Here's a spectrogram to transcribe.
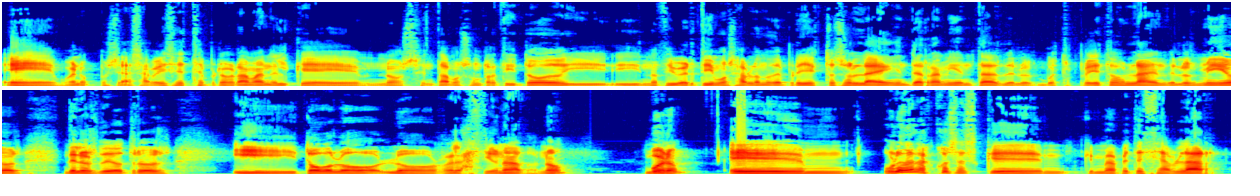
Eh, bueno, pues ya sabéis, este programa en el que nos sentamos un ratito y, nos divertimos hablando de proyectos online, de herramientas, de los, vuestros proyectos online, de los míos, de los de otros y todo lo, relacionado, ¿no? Bueno, em, una de las cosas que, que me apetece hablar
